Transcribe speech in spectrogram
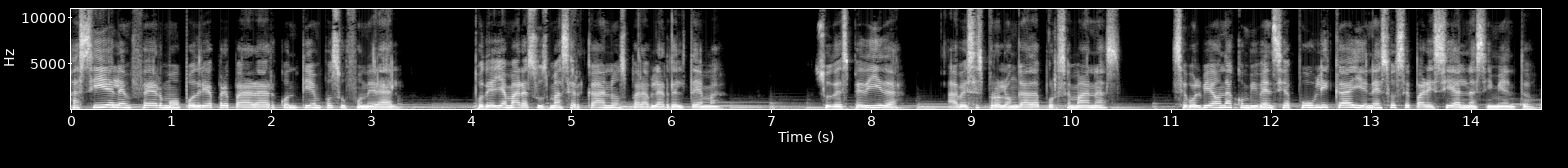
Así el enfermo podría preparar con tiempo su funeral, podía llamar a sus más cercanos para hablar del tema. Su despedida, a veces prolongada por semanas, se volvía una convivencia pública y en eso se parecía al nacimiento.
